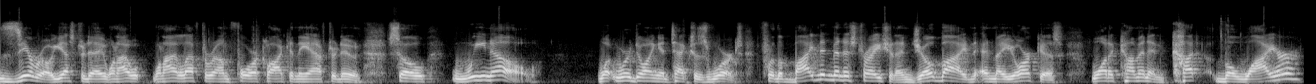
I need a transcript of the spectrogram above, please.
zero yesterday when I when I left around four o'clock in the afternoon. So we know what we're doing in Texas works. For the Biden administration and Joe Biden and Mayorkas want to come in and cut the wire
